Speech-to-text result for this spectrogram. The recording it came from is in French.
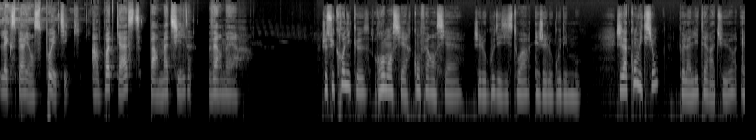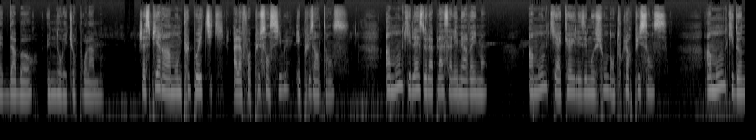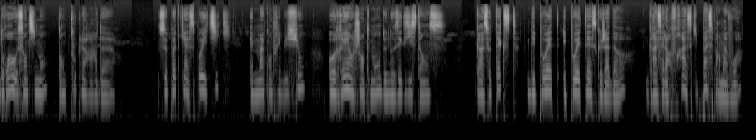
L'expérience poétique, un podcast par Mathilde Vermeer. Je suis chroniqueuse, romancière, conférencière. J'ai le goût des histoires et j'ai le goût des mots. J'ai la conviction que la littérature est d'abord une nourriture pour l'âme. J'aspire à un monde plus poétique, à la fois plus sensible et plus intense. Un monde qui laisse de la place à l'émerveillement. Un monde qui accueille les émotions dans toute leur puissance un monde qui donne droit aux sentiments dans toute leur ardeur. Ce podcast poétique est ma contribution au réenchantement de nos existences. Grâce aux textes des poètes et poétesses que j'adore, grâce à leurs phrases qui passent par ma voix,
